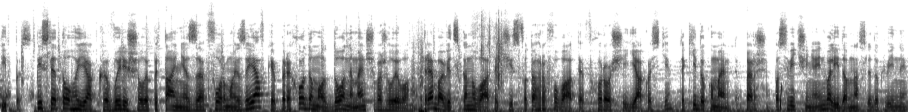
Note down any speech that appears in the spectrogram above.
підпис. Після того, як вирішили питання з формою заявки, переходимо до не менш важливого. Треба відсканувати чи сфотографувати в хорошій якості такі документи: перше посвідчення інваліда внаслідок війни,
